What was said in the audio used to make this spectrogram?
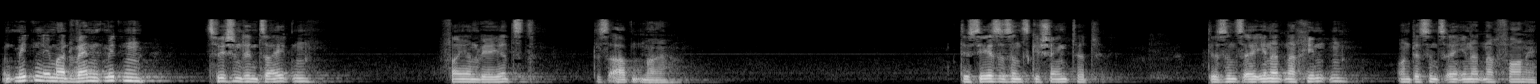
Und mitten im Advent, mitten zwischen den Zeiten, feiern wir jetzt das Abendmahl, das Jesus uns geschenkt hat, das uns erinnert nach hinten und das uns erinnert nach vorne.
